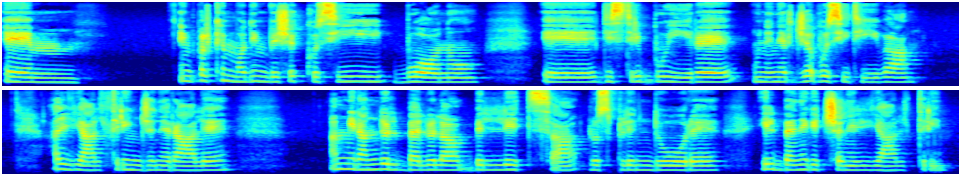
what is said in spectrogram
e mm, in qualche modo invece è così buono e distribuire un'energia positiva agli altri in generale ammirando il bello e la bellezza, lo splendore, il bene che c'è negli altri.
